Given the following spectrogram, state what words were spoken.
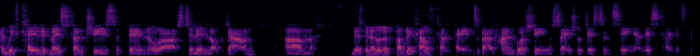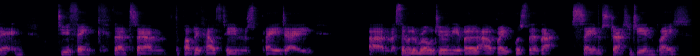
and with COVID, most countries have been or are still in lockdown. Um, there's been a lot of public health campaigns about hand washing, social distancing, and this kind of thing. Do you think that um, the public health teams played a um, a similar role during the Ebola outbreak? Was there that same strategy in place?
